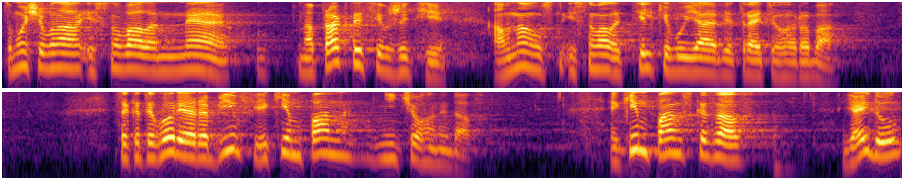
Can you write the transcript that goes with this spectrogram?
тому що вона існувала не на практиці в житті, а вона існувала тільки в уяві третього раба. Це категорія рабів, яким пан нічого не дав. Яким пан сказав: Я йду,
